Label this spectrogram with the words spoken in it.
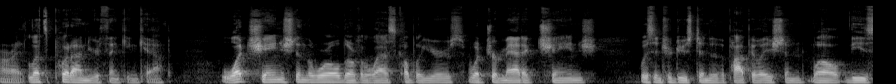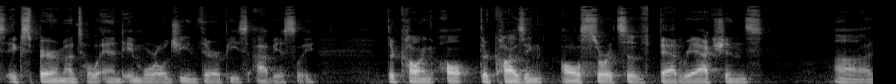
all right, let's put on your thinking cap. What changed in the world over the last couple years? What dramatic change was introduced into the population? Well, these experimental and immoral gene therapies, obviously. They're calling all they're causing all sorts of bad reactions. Uh,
